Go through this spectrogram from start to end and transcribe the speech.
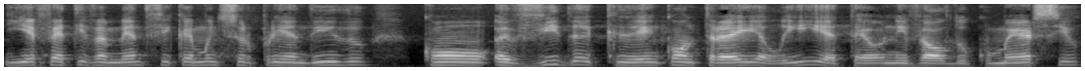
e efetivamente fiquei muito surpreendido com a vida que encontrei ali, até ao nível do comércio,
